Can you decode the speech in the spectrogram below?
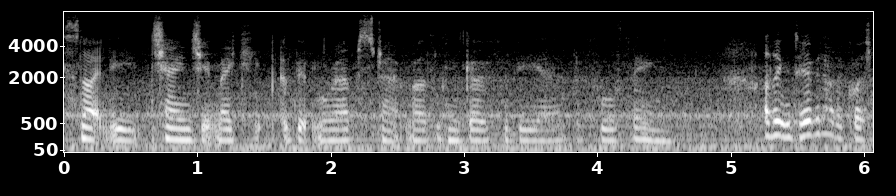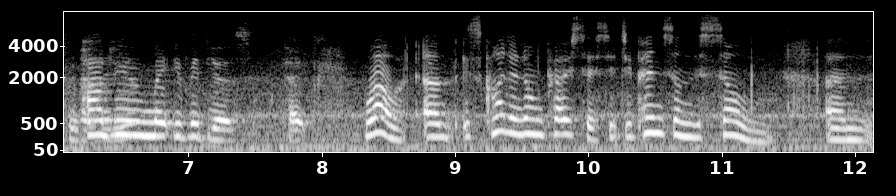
slightly change it, make it a bit more abstract rather than go for the, uh, the full thing. I think David had a question about How do you make your videos, Kate? Well, um, it's quite a long process. It depends on the song. Um,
